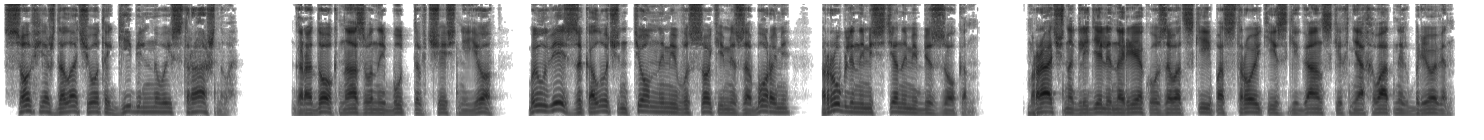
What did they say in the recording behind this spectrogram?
Софья ждала чего-то гибельного и страшного. Городок, названный будто в честь нее, был весь заколочен темными высокими заборами, рубленными стенами без окон. Мрачно глядели на реку заводские постройки из гигантских неохватных бревен.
